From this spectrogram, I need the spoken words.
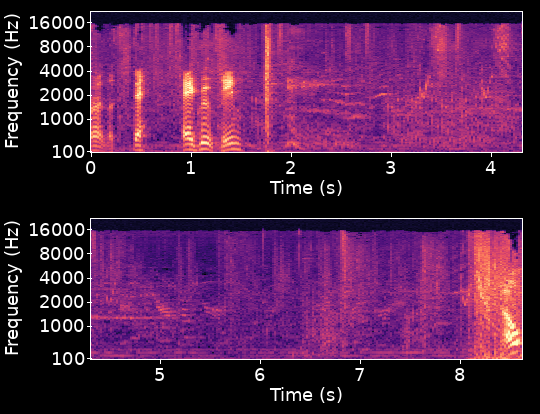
Alright, let's stay. Hey, group team. Nope.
